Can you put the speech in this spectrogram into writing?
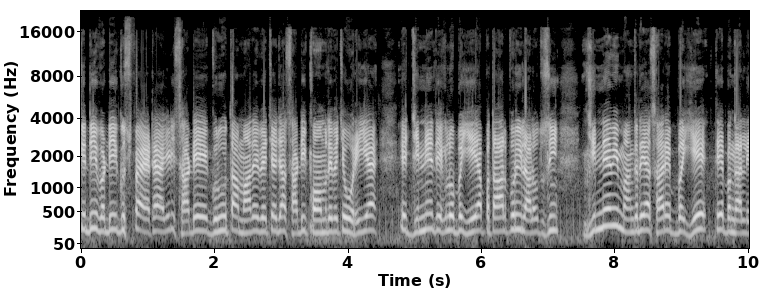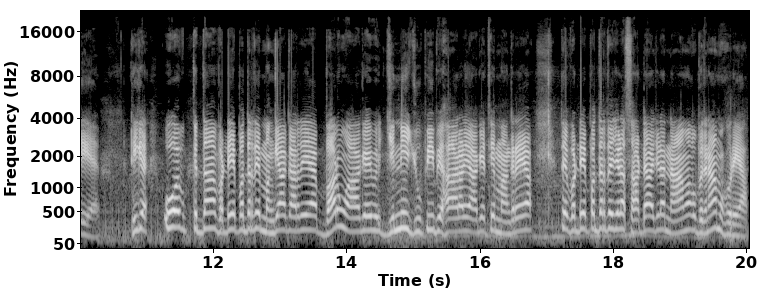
ਕਿੱਡੀ ਵੱਡੀ ਗੁਸਪੈਠ ਹੈ ਜਿਹੜੀ ਸਾਡੇ ਗੁਰੂ ਧਾਮਾਂ ਦੇ ਵਿੱਚ ਜਾਂ ਸਾਡੀ ਕੌਮ ਦੇ ਵਿੱਚ ਹੋ ਰਹੀ ਹੈ। ਇਹ ਜਿੰਨੇ ਦੇਖ ਲਓ ਭਈਏ ਆ, ਪਤਾਲਪੁਰੀ ਲਾ ਲਓ ਤੁਸੀਂ, ਜਿੰਨੇ ਵੀ ਮੰਗਦੇ ਆ ਸਾਰੇ ਭਈਏ ਤੇ ਬੰਗਾਲੇ ਆ। ਠੀਕ ਹੈ? ਉਹ ਕਿੱਦਾਂ ਵੱਡੇ ਪੱਧਰ ਤੇ ਮੰਗਿਆ ਕਰਦੇ ਆ, ਬਾਹਰੋਂ ਆ ਕੇ ਜਿੰਨੀ ਯੂਪੀ ਬਿਹਾਰ ਵਾਲੇ ਆ ਕੇ ਇੱਥੇ ਮੰਗ ਰਹੇ ਆ ਤੇ ਵੱਡੇ ਪੱਧਰ ਤੇ ਜਿਹੜਾ ਸਾਡਾ ਜਿਹੜਾ ਨਾਮ ਆ, ਉਹ ਬਦਨਾਮ ਹੋ ਰਿਹਾ।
